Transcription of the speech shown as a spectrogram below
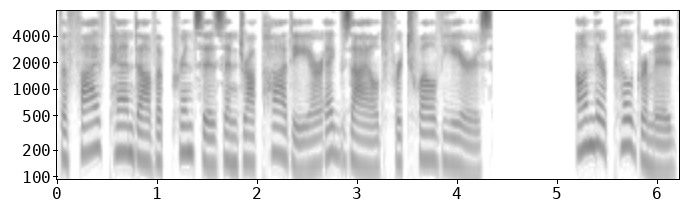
the five Pandava princes and Draupadi are exiled for twelve years. On their pilgrimage,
